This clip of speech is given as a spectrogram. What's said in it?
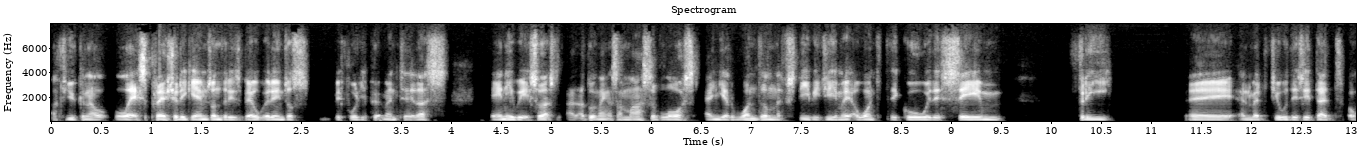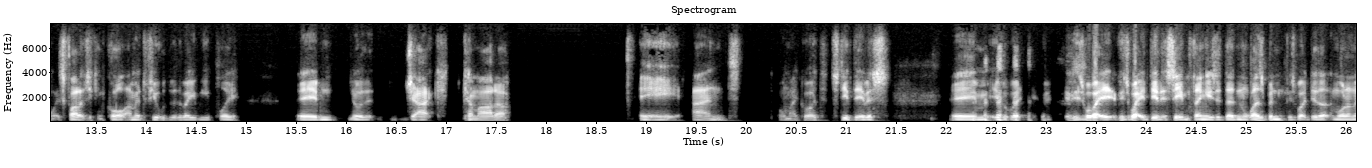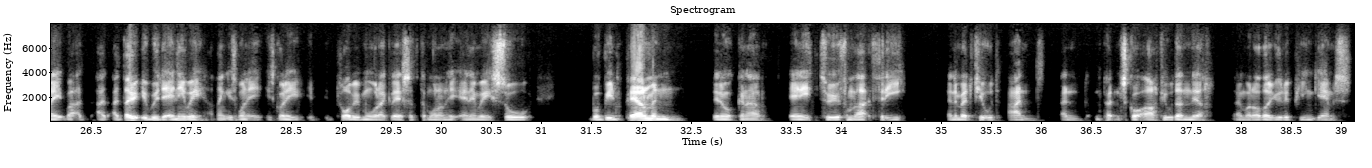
a few kind of less pressurey games under his belt with Rangers before you put him into this anyway. So that's I don't think it's a massive loss. And you're wondering if Stevie G might have wanted to go with the same three uh, in midfield as he did, well, as far as you can call it a midfield with the way we play. Um, you know, Jack Kamara uh, and oh my God, Steve Davis. Um, if, he's what if he's what to do the same thing as he did in Lisbon, if he's what to do that tomorrow night, but I, I, doubt he would anyway. I think he's going to he's going to probably be more aggressive tomorrow night anyway. So we've been permanent, you know, kind of any two from that three in the midfield and and putting Scott Arfield in there in our other European games,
